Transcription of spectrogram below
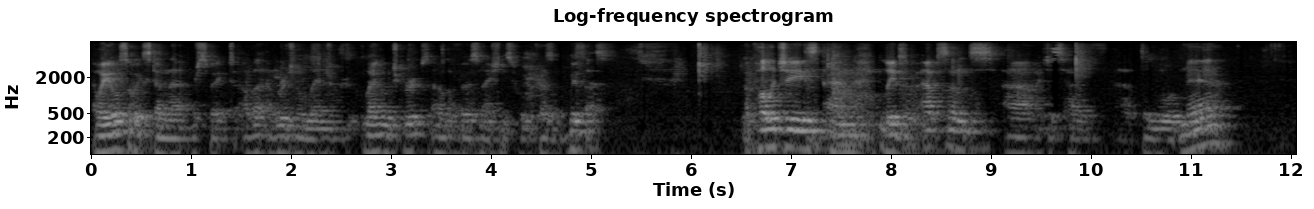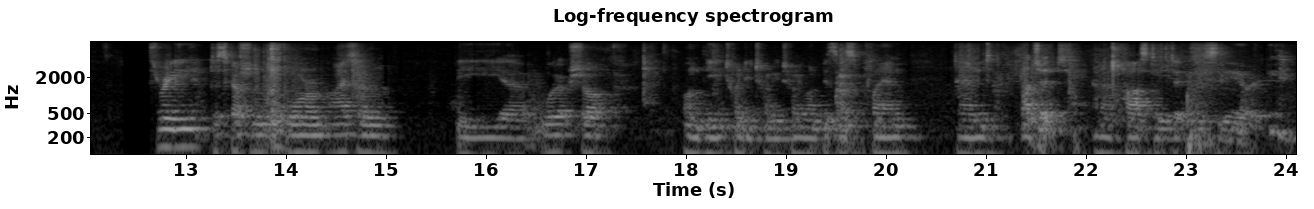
And we also extend that respect to other Aboriginal language groups and other First Nations who are present with us. Apologies and leaves of absence. Uh, I just have uh, the Lord Mayor. Three, discussion forum item, the uh, workshop on the 2020-21 business plan and budget. And I pass to the Deputy CEO.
